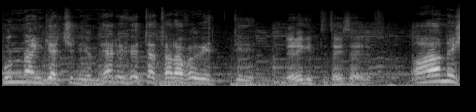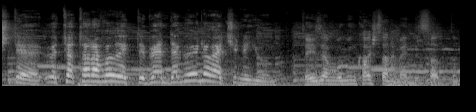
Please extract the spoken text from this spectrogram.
Bundan geçiniyorum. Her öte tarafa gitti. Nereye gitti teyze herif? An işte öte tarafa gitti. Ben de böyle geçiniyorum. Teyzem bugün kaç tane mendil sattın?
